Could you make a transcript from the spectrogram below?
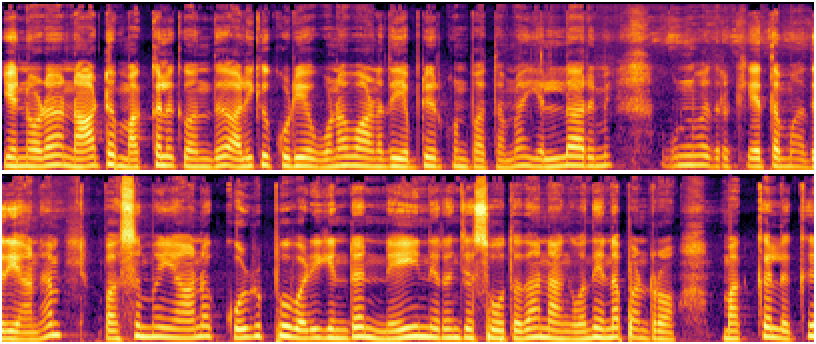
என்னோட நாட்டு மக்களுக்கு வந்து அளிக்கக்கூடிய உணவானது எப்படி இருக்கும்னு பார்த்தோம்னா எல்லாருமே உண்வதற்கு ஏற்ற மாதிரியான பசுமையான கொழுப்பு வழிகின்ற நெய் நிறைஞ்ச சோத்தை தான் நாங்கள் வந்து என்ன பண்ணுறோம் மக்களுக்கு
